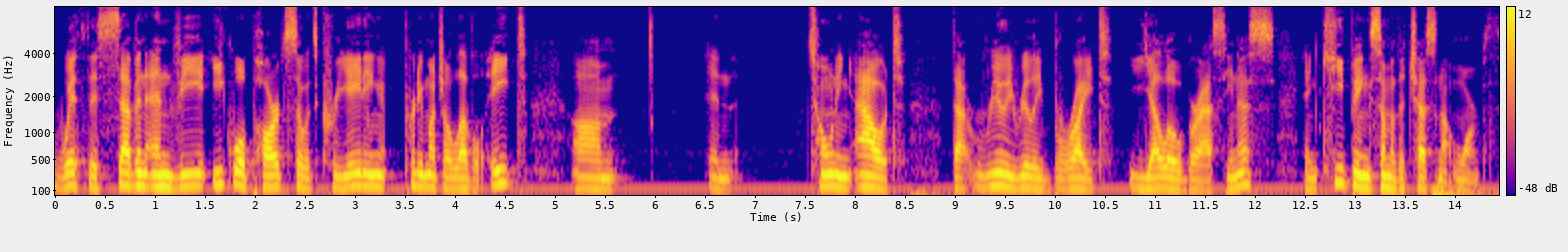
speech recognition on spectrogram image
with this 7NV equal parts, so it's creating pretty much a level 8 um, and toning out that really, really bright yellow brassiness and keeping some of the chestnut warmth.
